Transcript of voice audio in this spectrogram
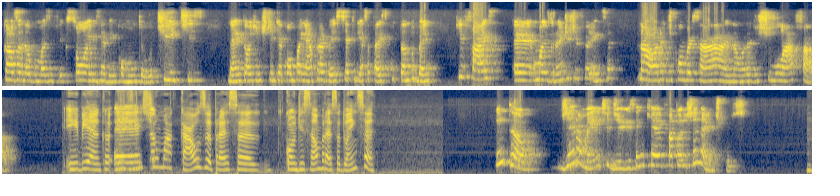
causando algumas infecções, é bem comum ter otites, né? Então a gente tem que acompanhar para ver se a criança está escutando bem, que faz é, uma grande diferença na hora de conversar, na hora de estimular a fala. E Bianca, é, existe então... uma causa para essa condição, para essa doença? Então, geralmente dizem que é fatores genéticos. Uhum.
